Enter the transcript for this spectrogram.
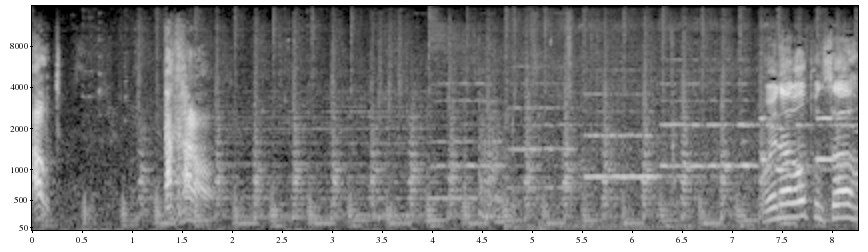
Out. Bakaro. We're not open, sir.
